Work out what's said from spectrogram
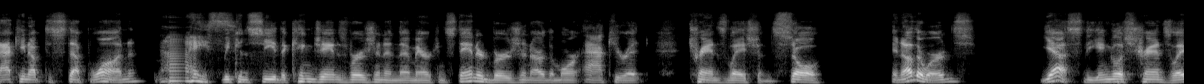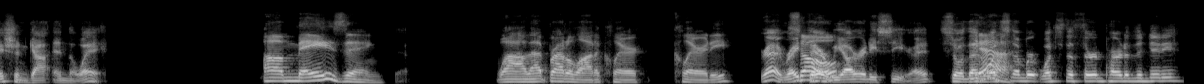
backing up to step one, Nice. we can see the King James version and the American Standard version are the more accurate translations. So, in other words, yes, the English translation got in the way. Amazing. Yeah. Wow, that brought a lot of clar- clarity. Right, right there, we already see, right? So then Yeah. what's number what's the third part of the ditty?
